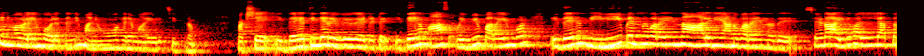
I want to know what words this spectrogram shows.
സിനിമകളെയും പോലെ തന്നെ മനോഹരമായ ഒരു ചിത്രം. പക്ഷേ ഇദ്ദേഹത്തിന്റെ റിവ്യൂ കേട്ടിട്ട് ഇദ്ദേഹം ആ റിവ്യൂ പറയുമ്പോൾ ഇദ്ദേഹം ദിലീപ് എന്ന് പറയുന്ന ആളിനെയാണ് പറയുന്നത്. ചേടാ ഇത് വല്ലാത്ത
